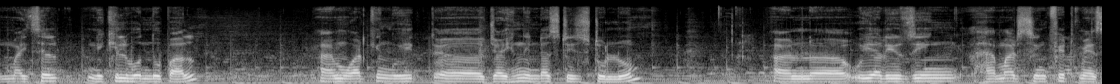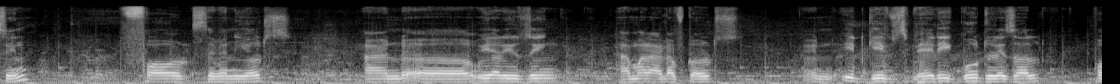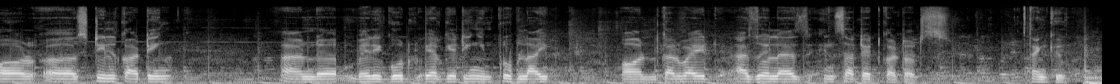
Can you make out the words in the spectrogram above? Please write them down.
myself Nikhil Bondupal. I am working with uh, Jai Hind Industries tool and uh, we are using Haimer shrink fit machine for 7 years. And uh, we are using Haimer adapters. And it gives very good result for uh, steel cutting. And uh, very good we are getting improved life on carbide as well as inserted cutters. Thank you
